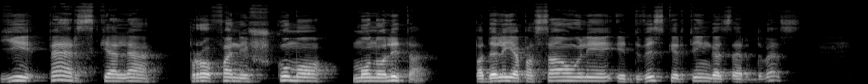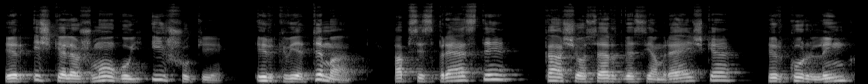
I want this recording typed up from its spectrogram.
jį perskelia profaniškumo monolitą, padalyja pasaulį į dvi skirtingas erdves ir iškelia žmogui iššūkį ir kvietimą apsispręsti, ką šios erdvės jam reiškia ir kur link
